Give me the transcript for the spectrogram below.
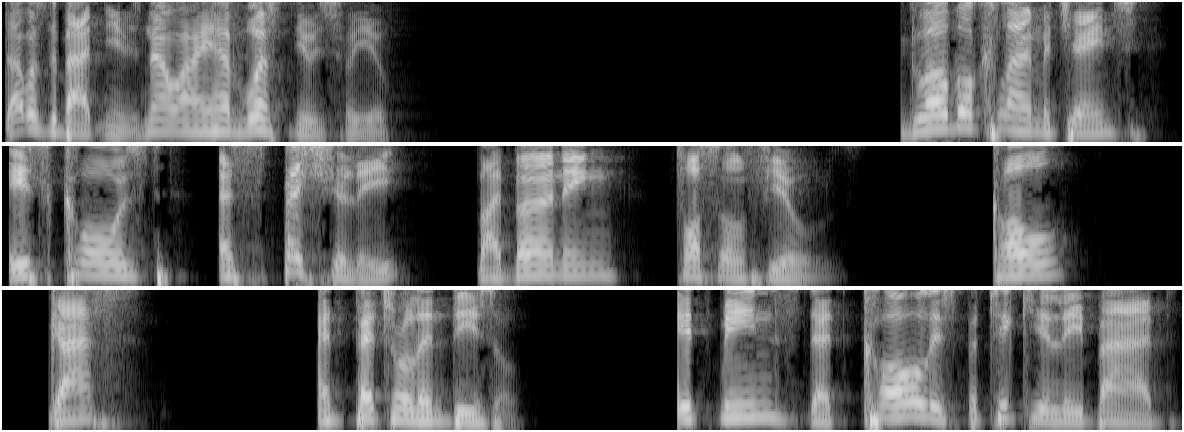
That was the bad news. Now I have worse news for you. Global climate change is caused especially by burning fossil fuels coal, gas, and petrol and diesel. It means that coal is particularly bad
